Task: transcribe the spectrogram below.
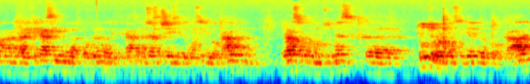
Am clarificat singura problemă ridicată în această ședință de Consiliu Local. Vreau să vă mulțumesc tuturor consilierilor locali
